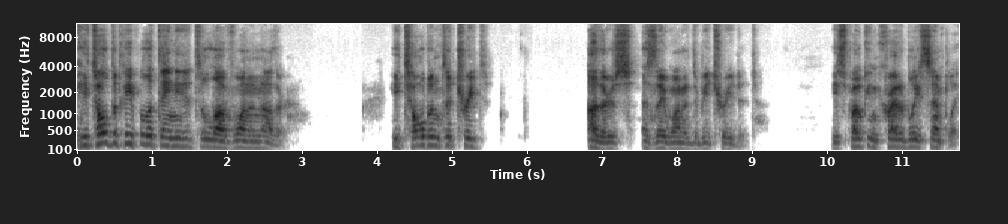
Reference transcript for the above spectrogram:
He told the people that they needed to love one another. He told them to treat others as they wanted to be treated. He spoke incredibly simply,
